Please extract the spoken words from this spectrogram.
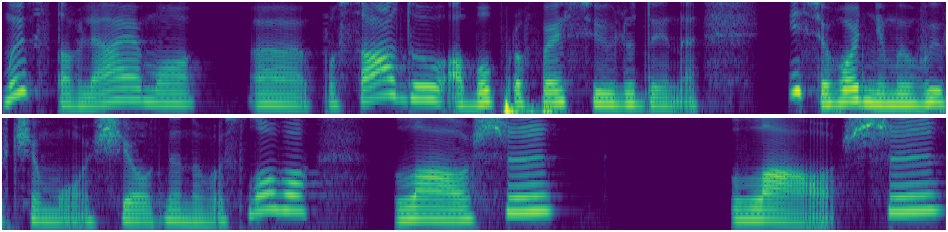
ми вставляємо е, посаду або професію людини. І сьогодні ми вивчимо ще одне нове слово лаоши. Лаоши.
